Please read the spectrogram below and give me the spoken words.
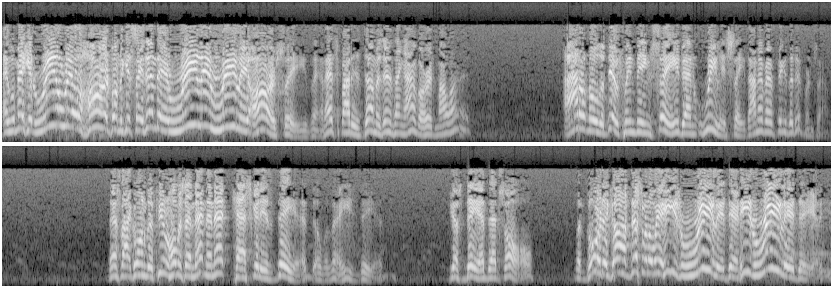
And we make it real, real hard for them to get saved, then they really, really are saved then. That's about as dumb as anything I've ever heard in my life. I don't know the difference between being saved and really saved. I never figured the difference out. That's like going to the funeral home and saying, that, and that casket is dead over there. He's dead. Just dead, that's all. But glory to God, this one over here, he's really dead. He's really dead. He's...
